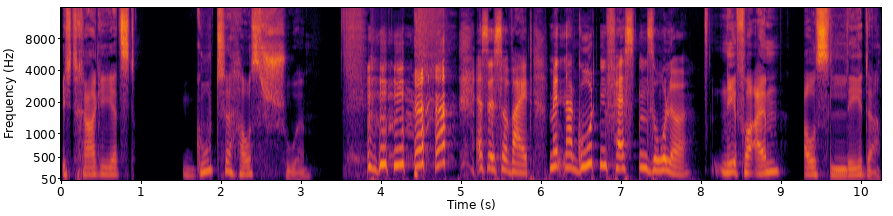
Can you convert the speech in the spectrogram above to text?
Ich trage jetzt gute Hausschuhe. Es ist soweit. Mit einer guten, festen Sohle. Nee, vor allem aus Leder.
